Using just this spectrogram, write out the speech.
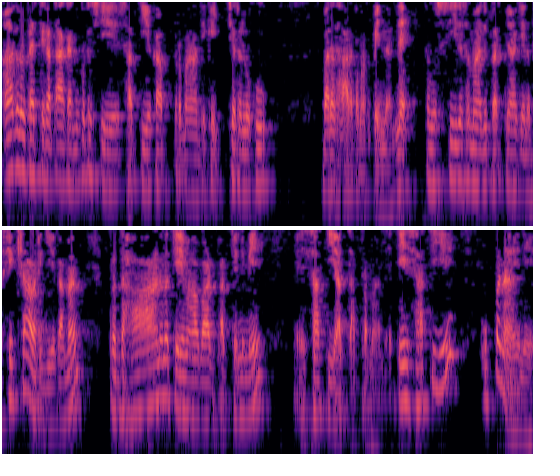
ආගම පැත්තේ කතා කරනකොට සතියක ප්‍රමාදික ඉච්ඡර ලොකු බරධාරකමක් පෙන්වන්නේ නැහැ. නමුත් සීල සමාධි ප්‍රඥා කියන ශික්ෂාවට ගිය ගමන් ප්‍රධානම තේමාව වඩපත් වෙන්නේ මේ සතියත් අප්‍රමාදයි. ඒ සතියේ උපනායනයේ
